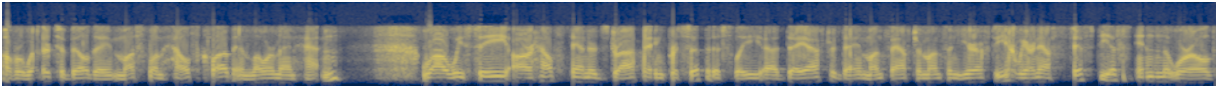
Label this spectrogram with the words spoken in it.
over whether to build a Muslim health club in lower Manhattan. While we see our health standards dropping precipitously uh, day after day, month after month, and year after year, we are now 50th in the world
